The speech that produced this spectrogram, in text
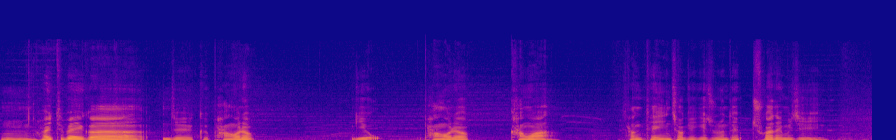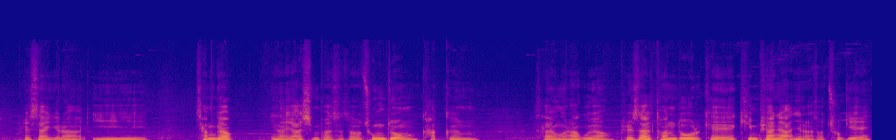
음, 화이트베이가 이제 그 방어력이 방어력 강화 상태인 적에게 주는 데, 추가 데미지 필살기라 이 참격이나 야심팟에서 종종 가끔 사용을 하고요. 필살 턴도 이렇게 긴 편이 아니라서 초기에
